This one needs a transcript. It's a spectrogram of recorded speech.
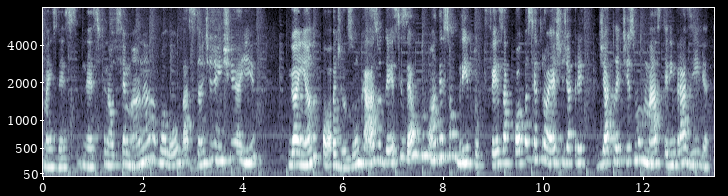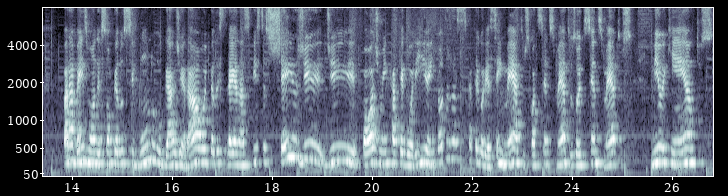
mas nesse, nesse final de semana rolou bastante gente aí ganhando pódios. Um caso desses é o do Anderson Brito, que fez a Copa Centro-Oeste de Atletismo Master em Brasília. Parabéns, Wanderson, pelo segundo lugar geral e pela estreia nas pistas, cheios de, de pódio em categoria, em todas as categorias: 100 metros, 400 metros, 800 metros, 1.500.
